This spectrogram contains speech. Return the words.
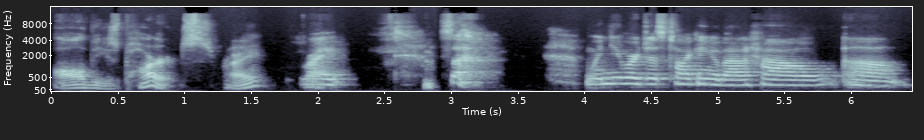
all these parts right? Right so when you were just talking about how um,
